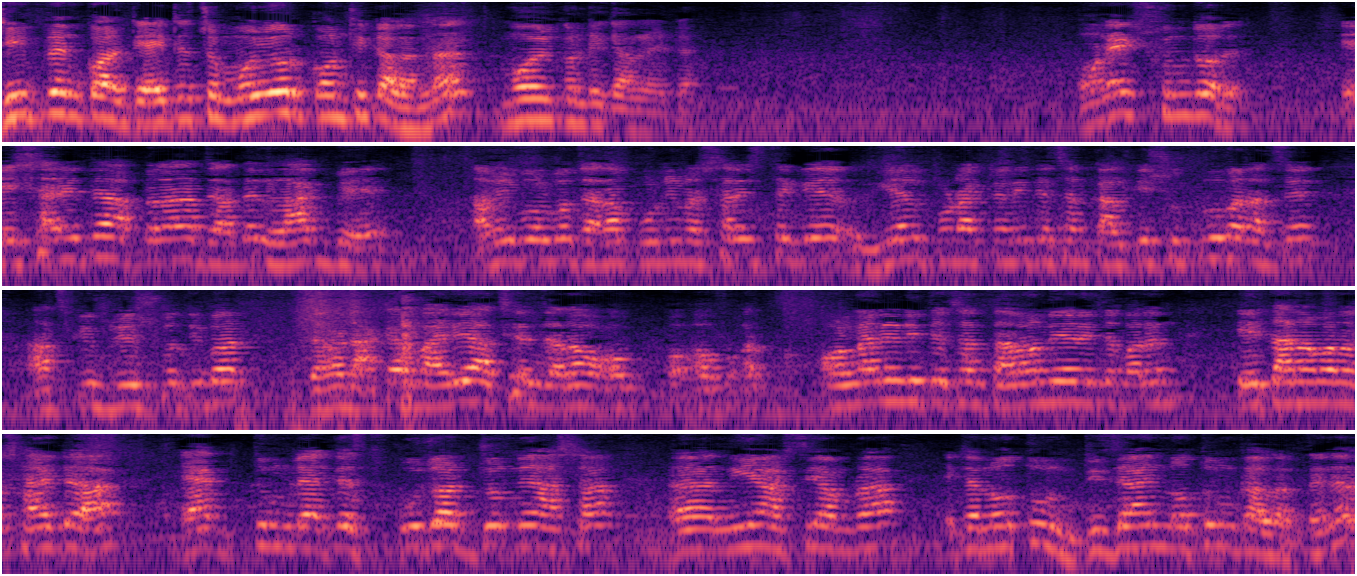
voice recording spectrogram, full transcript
ডিফারেন্ট কোয়ালিটি এটা হচ্ছে ময়ূর কণ্ঠি কালার না? ময়ূরকণ্ঠী কালার এটা। অনেক সুন্দর। এই শাড়িটা আপনারা যাদের লাগবে আমি বলব যারা পূর্ণিমা শাড়িজ থেকে রিয়েল প্রোডাক্টটা নিতে চান কালকে শুক্রবার আছে আজকে বৃহস্পতিবার। যারা ঢাকার বাইরে আছেন যারা অনলাইনে নিতে চান তারাও নিয়ে নিতে পারেন। এই তানাবানা শাড়িটা একদম লেটেস্ট পূজার জন্য আসা নিয়ে আসছি আমরা। এটা নতুন ডিজাইন নতুন কালার তাই না?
